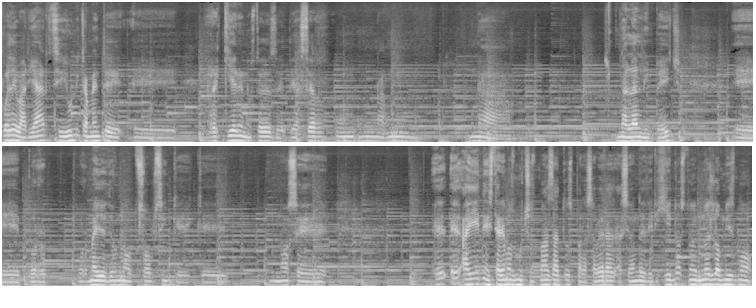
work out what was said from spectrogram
Puede variar si únicamente eh, requieren ustedes de, hacer una, una, landing page eh, por, medio de un outsourcing que, que no sé eh, ahí necesitaremos muchos más datos para saber hacia dónde dirigirnos. No, es lo mismo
